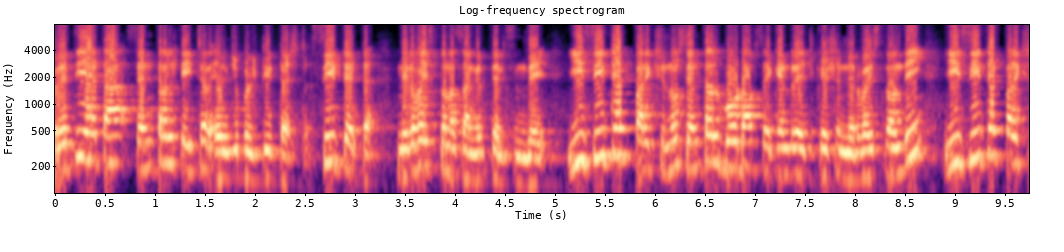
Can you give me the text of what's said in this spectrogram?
ప్రతి ఏటా central teacher eligibility test CTET నిర్వహిస్తున్న సంగతి తెలిసిందే. ఈ సీటెట్ పరీక్షను central board of secondary education నిర్వహిస్తోంది. ఈ సీటెట్ పరీక్ష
